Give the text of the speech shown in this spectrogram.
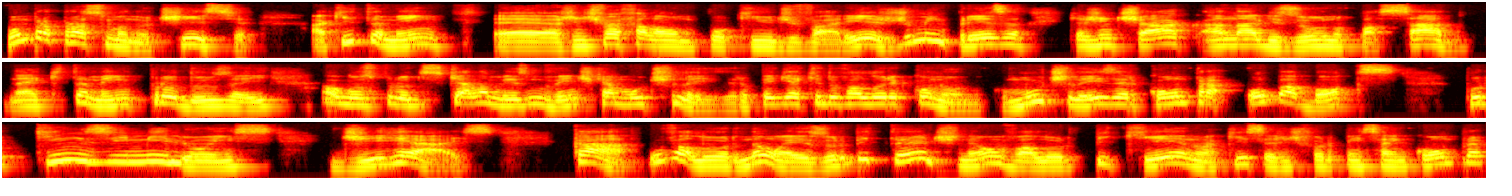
Vamos para a próxima notícia. Aqui também é, a gente vai falar um pouquinho de varejo de uma empresa que a gente já analisou no passado, né? Que também produz aí alguns produtos que ela mesma vende, que é a Multilaser. Eu peguei aqui do valor econômico. Multilaser compra Obabox por 15 milhões de reais. Cá, o valor não é exorbitante, né? Um valor pequeno aqui, se a gente for pensar em compra,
